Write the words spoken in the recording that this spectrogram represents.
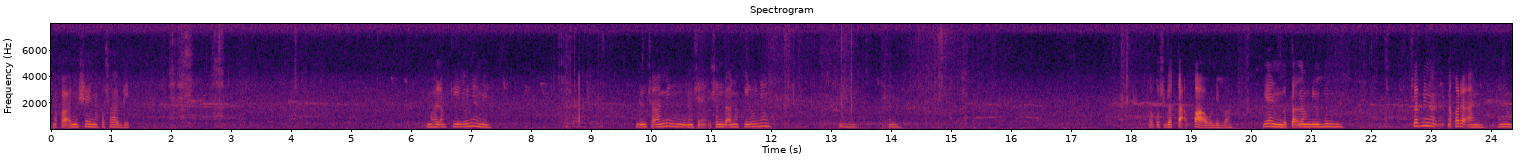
Naka ano siya, eh, nakasabit. Mahal ang kilo niyan eh. Doon sa amin, isang daan ang kilo niyan. Hmm. Hmm. Tapos gata pa, o di ba? Yan, gata lang bilhin mo. Sabi na nakaraan, ano?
